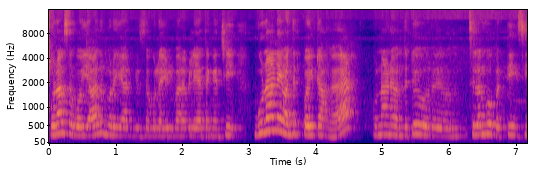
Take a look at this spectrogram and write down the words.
குணா சகோ யாது முறையா இருக்கு சகோ லைவில் வரவில்லையா தங்கச்சி? குணானே வந்துட்டு போயிட்டாங்க. குணானே வந்துட்டு ஒரு சிலம்பு பற்றி சி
